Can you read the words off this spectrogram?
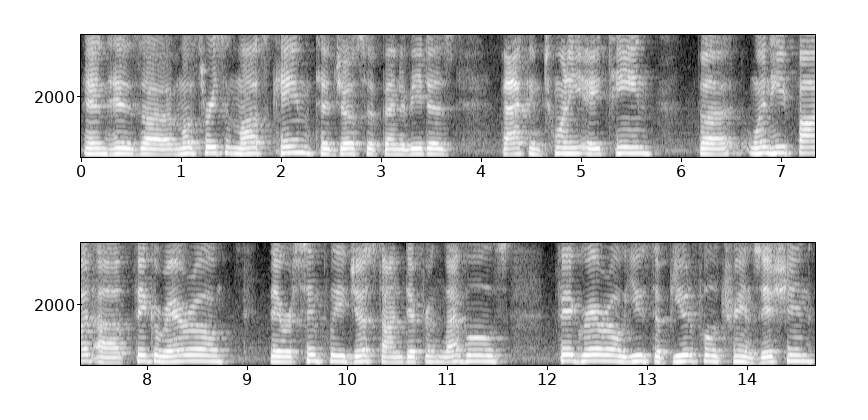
And his uh, most recent loss came to Joseph Benavidez back in 2018. But when he fought uh, Figueiredo, they were simply just on different levels. Figueiredo used a beautiful transition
